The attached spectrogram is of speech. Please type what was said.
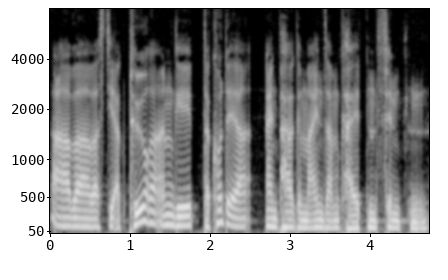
Aber was die Akteure angeht, da konnte er ein paar Gemeinsamkeiten finden.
